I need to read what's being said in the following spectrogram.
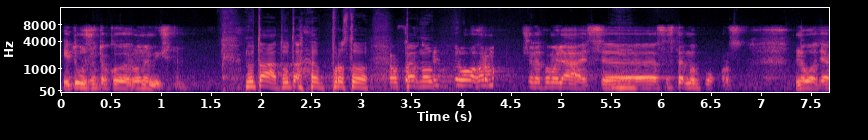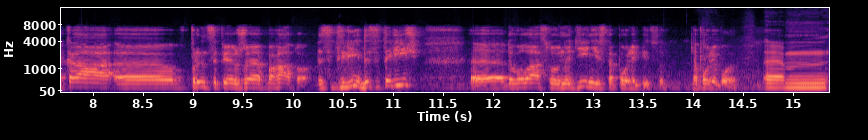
І дуже такою ергономічною. Ну так, тут е, просто певно. Певно... гармата, що не помиляюсь, е, системи Бокрус, ну, яка, е, в принципі, вже багато десятиріч, десятиріч довела свою надійність на полі битви, на полі бою. Ем,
